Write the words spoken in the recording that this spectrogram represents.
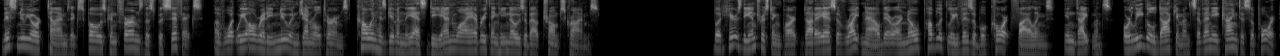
this New York Times expose confirms the specifics of what we already knew in general terms. Cohen has given the SDNY everything he knows about Trump's crimes. But here's the interesting part. As of right now there are no publicly visible court filings, indictments, or legal documents of any kind to support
